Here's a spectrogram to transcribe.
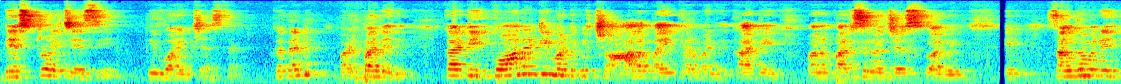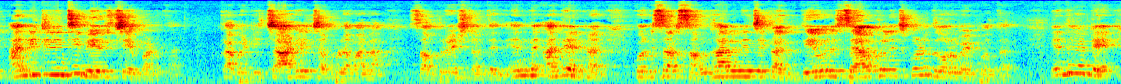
డెస్ట్రాయ్ చేసి డివైడ్ చేస్తాడు. కదండి? వాడి పని ఇది. కాబట్టి ఈ క్వాలిటీ మటుకు చాలా భయంకరమైనది. కాబట్టి మనం పరిశీలన చేసుకోవాలి. సంఘం అన్నిటి నుంచి వేరు చేయబడతారు. కాబట్టి చాడీలు చెప్పడం వల్ల సపరేషన్ అవుతుంది. అదే అంటారు కొన్నిసార్లు సంఘాల నుంచి కాదు దేవుని సేవకుల నుంచి కూడా దూరం అయిపోతారు. ఎందుకంటే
